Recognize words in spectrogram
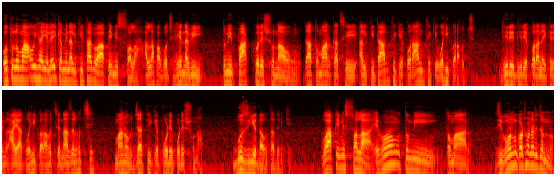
ওতুলু মা উইহা এলাইকা মিনাল কিতাব ও আকিমিস সলাহ। আল্লাহ পাক বলছে, হে নবী, তুমি পাঠ করে শোনাও যা তোমার কাছে আল কিতাব থেকে, কোরআন থেকে ওহি করা হচ্ছে। ধীরে ধীরে কোরআনে কেরিমের আয়াত ওহি করা হচ্ছে নাজেল হচ্ছে। মানব জাতিকে পড়ে পড়ে শোনাও। বুঝিয়ে দাও তাদেরকে। ওয়াকিমিস সলা এবং তুমি তোমার জীবন গঠনের জন্য,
